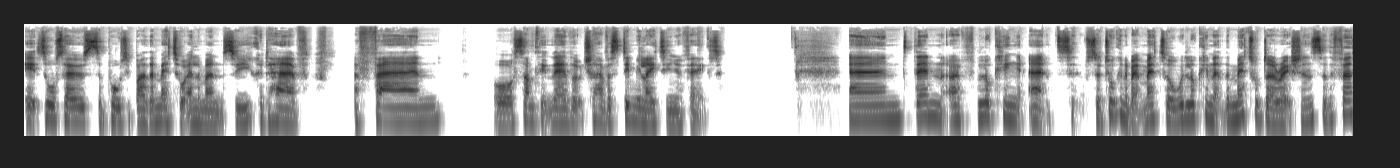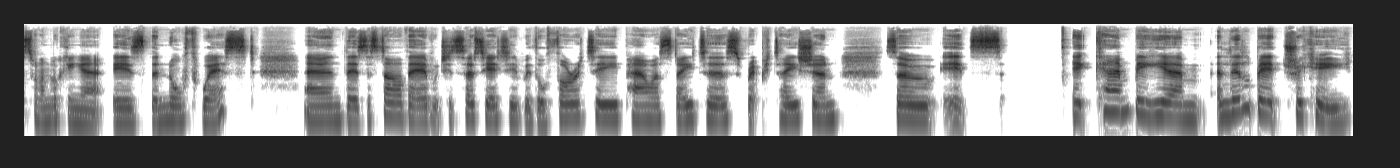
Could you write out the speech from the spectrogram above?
it's also supported by the metal element. So you could have a fan or something there which will have a stimulating effect. And then of looking at so talking about metal, we're looking at the metal directions. So the first one I'm looking at is the northwest, and there's a star there which is associated with authority, power, status, reputation. So it's it can be um, a little bit tricky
